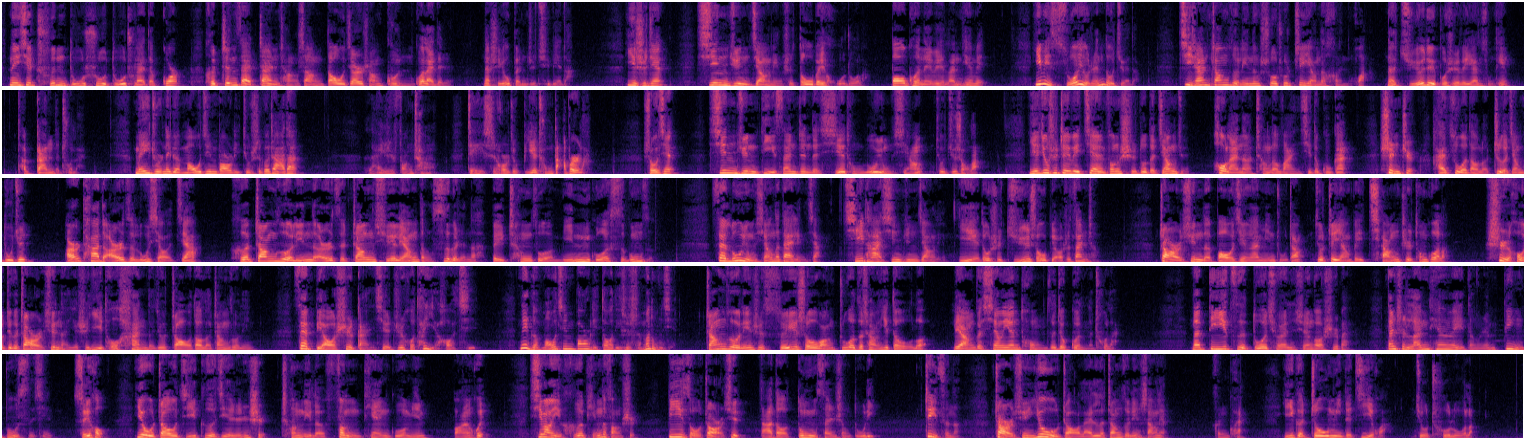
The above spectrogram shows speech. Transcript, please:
那些纯读书读出来的官和真在战场上刀尖上滚过来的人。那是有本质区别的。一时间，新军将领是都被唬住了，包括那位蓝天卫，因为所有人都觉得，既然张作霖能说出这样的狠话，那绝对不是危言耸听，他干得出来。没准那个毛巾包里就是个炸弹。来日方长，这时候就别冲大辈了。首先，新军第三镇的协统卢永祥就举手了，也就是这位见风使舵的将军。后来呢，成了皖系的骨干，甚至还做到了浙江督军。而他的儿子卢小嘉和张作霖的儿子张学良等四个人呢，被称作“民国四公子”。在卢永祥的带领下，其他新军将领也都是举手表示赞成。赵尔巽的保境安民主张就这样被强制通过了。事后，这个赵尔巽呢，也是一头汗的就找到了张作霖，在表示感谢之后，他也好奇。那个毛巾包里到底是什么东西？张作霖是随手往桌子上一抖落，两个香烟筒子就滚了出来。那第一次夺权宣告失败，但是蓝天卫等人并不死心，随后又召集各界人士成立了奉天国民保安会，希望以和平的方式逼走赵尔巽，达到东三省独立。这次呢，赵尔巽又找来了张作霖商量，很快。一个周密的计划就出炉了。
